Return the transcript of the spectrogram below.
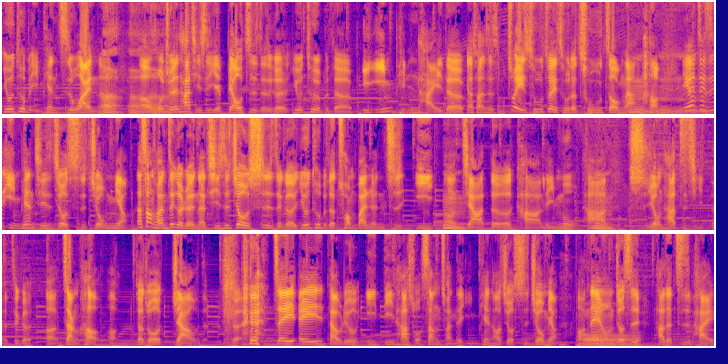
YouTube 影片之外呢，嗯嗯、呃，我觉得它其实也标志着这个 YouTube 的影音平台的应该算是什么最初最初的初衷啦。好、嗯，嗯、因为这支影片其实只有十九秒，那上传这个人呢，其实就是这个 YouTube 的创办人之一，呃、贾德卡林木，他使用他自己的这个呃账号哦。叫做 Jawed 对，J A W E D，他所上传的影片，然后只有十九秒，哦，内容就是他的自拍，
